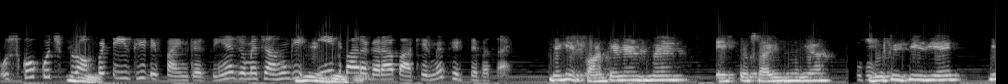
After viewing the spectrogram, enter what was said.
उसको कुछ प्रॉपर्टीज़ ही डिफाइन करती हैं जो मैं चाहूँगी एक बार अगर आप आखिर में फिर से बताएँ। देखिए कॉन्टिनेंट में एक तो साइज़ हो गया। दूसरी चीज़ ये कि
